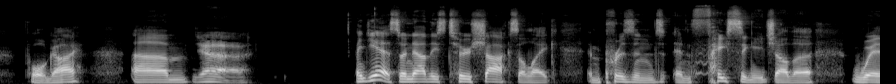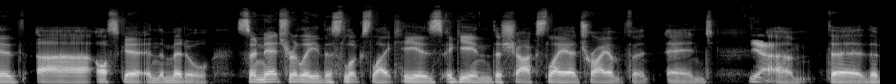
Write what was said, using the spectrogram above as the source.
Poor guy. Um, Yeah. and yeah, so now these two sharks are like imprisoned and facing each other with uh, Oscar in the middle. So naturally, this looks like he is again the Shark Slayer triumphant, and Yeah. um, the the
